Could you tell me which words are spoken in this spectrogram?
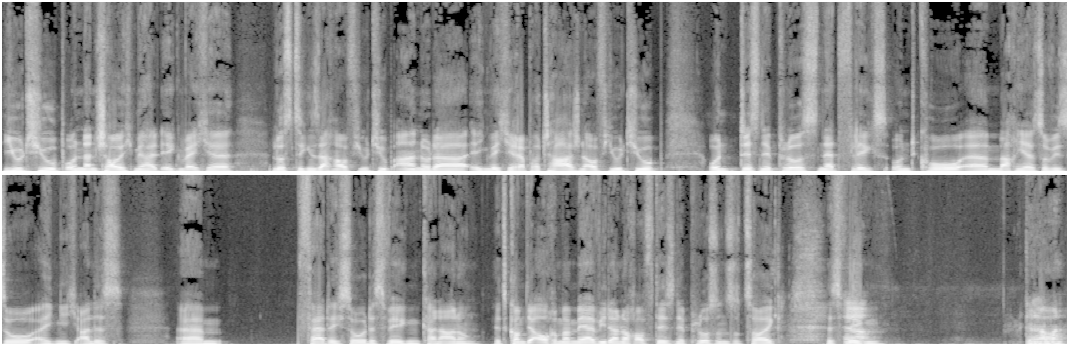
YouTube und dann schaue ich mir halt irgendwelche lustigen Sachen auf YouTube an oder irgendwelche Reportagen auf YouTube. Und Disney Plus, Netflix und Co. Äh, machen ja sowieso eigentlich alles ähm, fertig so, deswegen, keine Ahnung. Jetzt kommt ja auch immer mehr wieder noch auf Disney Plus und so Zeug. Deswegen. Ja. Genau. Ja, Mann.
